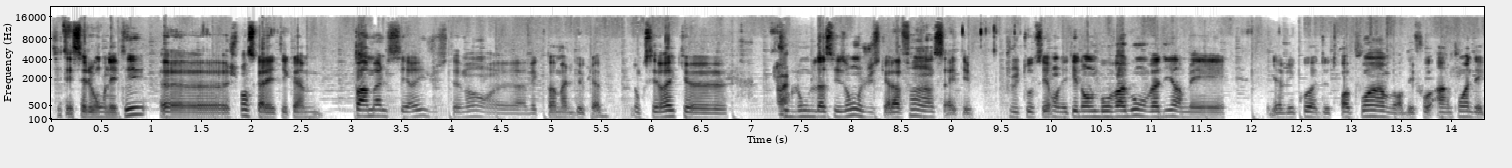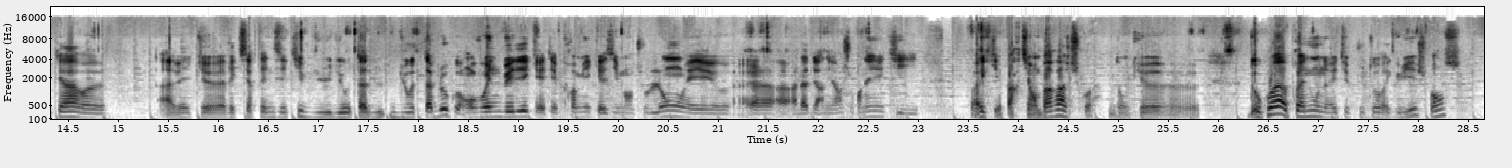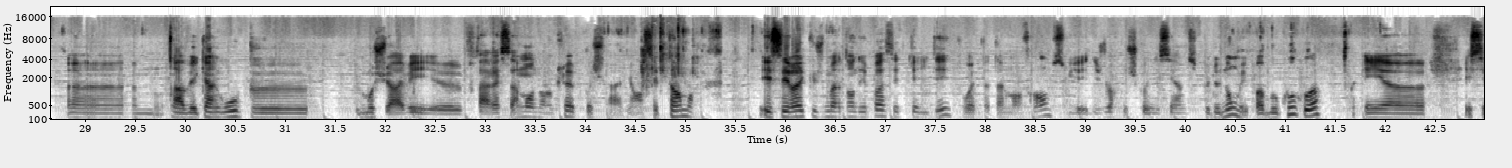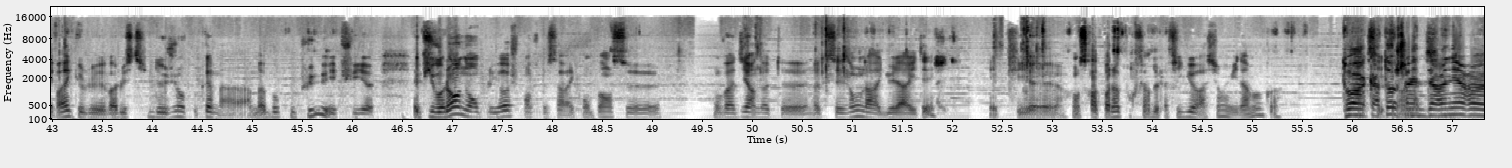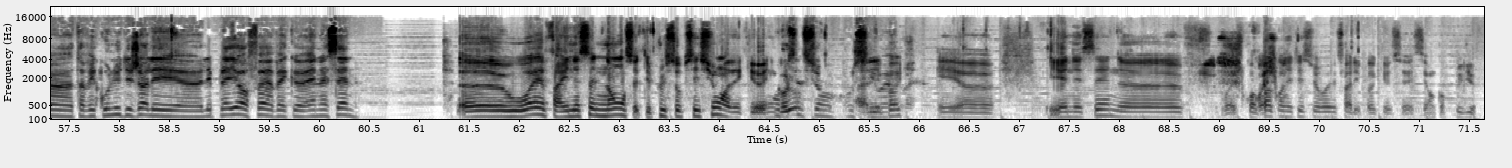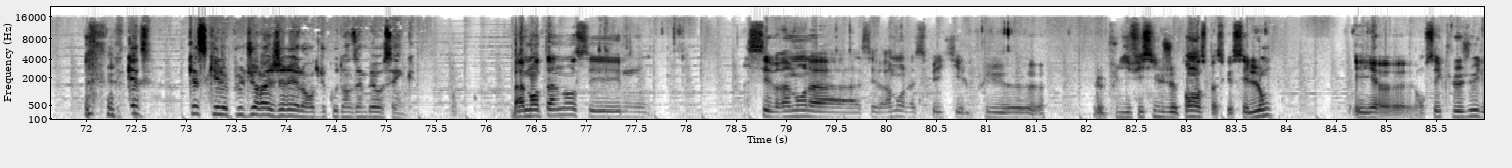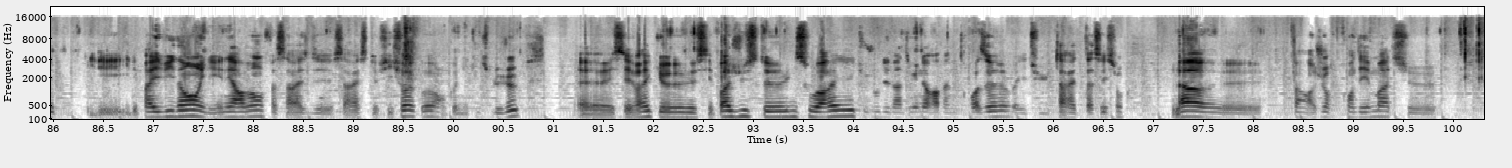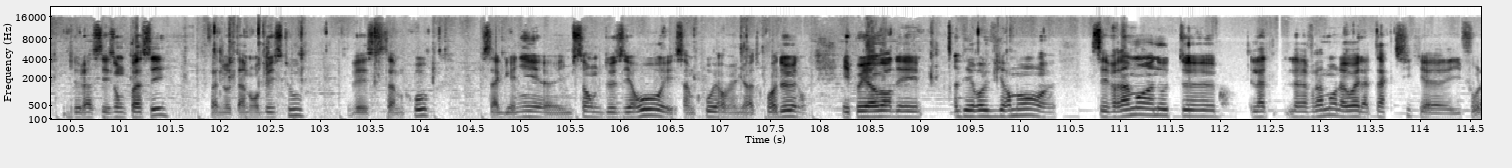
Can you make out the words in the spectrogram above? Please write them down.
c'était celle où on était, euh, je pense qu'elle a été quand même pas mal serrée justement euh, avec pas mal de clubs. Donc c'est vrai que tout le long de la saison jusqu'à la fin, hein, ça a été plutôt serré. On était dans le bon wagon, on va dire, mais il y avait quoi, 2-3 points, voire des fois un point d'écart avec, avec certaines équipes du, haut, du haut de tableau. On voit une BD qui a été premier quasiment tout le long et à la dernière journée qui, qui est parti en barrage. Donc, euh, donc ouais, après nous, on a été plutôt réguliers, je pense. Euh, avec un groupe, euh, moi je suis arrivé très récemment dans le club, je suis arrivé en septembre. Et c'est vrai que je m'attendais pas à cette qualité, pour être totalement franc, parce qu'il y avait des joueurs que je connaissais un petit peu de nom, mais pas beaucoup, quoi. Et, et c'est vrai que le, bah, le, style de jeu, en tout cas, m'a beaucoup plu. Et puis, et puis voilà, on est en playoff, je pense que ça récompense, on va dire, notre, notre saison, la régularité. Et puis, euh, on sera pas là pour faire de la figuration, évidemment. quoi. Toi, Kato, l'année dernière, euh, tu avais connu déjà les, euh, les playoffs hein, avec NSN euh, ouais, enfin NSN non, c'était plus Obsession avec N'Golo Obsession aussi, à l'époque. Et, et NSN, ouais, je crois pas qu'on était sur EFA à l'époque, c'est encore plus vieux. Qu'est-ce qui est le plus dur à gérer alors du coup dans un BO5 Bah mentalement c'est c'est vraiment la c'est vraiment l'aspect qui est le plus le plus difficile, je pense, parce que c'est long. Et euh, on sait que le jeu, il est, il est, pas évident, il est énervant. Enfin, ça reste, ça reste FIFA, quoi. On connaît tous le jeu. Euh, c'est vrai que c'est pas juste une soirée, tu joues de 21h à 23h et tu t'arrêtes ta session. Là, euh, je reprends des matchs de la saison passée, notamment Bestou, vs Samcro. Ça a gagné, il me semble, 2-0 et Samcro est revenu à 3-2. Donc, il peut y avoir des, des revirements c'est vraiment un autre. Euh, la, vraiment, là, ouais, la tactique, euh, il faut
